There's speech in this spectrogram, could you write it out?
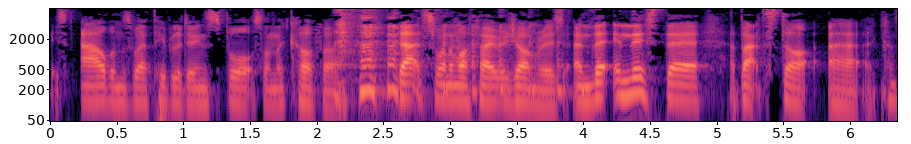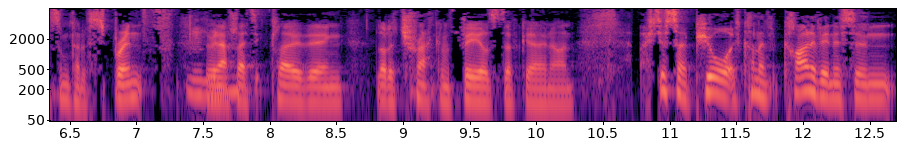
it's albums where people are doing sports on the cover. That's one of my favourite genres. And th- in this, they're about to start uh, some kind of sprint. They're in athletic clothing, a lot of track and field stuff going on. It's just so pure. It's kind of kind of innocent,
